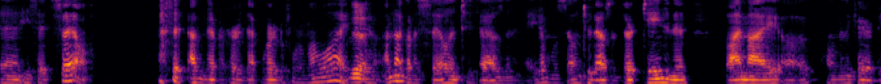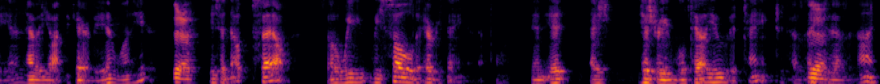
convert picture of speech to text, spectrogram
And he said, sell. I said, I've never heard that word before in my life. Yeah. You know, I'm not going to sell in 2008. I'm going to sell in 2013 and then buy my uh, home in the Caribbean, have a yacht in the Caribbean, one here. Yeah. He said, nope, sell. So we, we sold everything at that point. And it, as history will tell you, it tanked 2008, Yeah. 2009.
